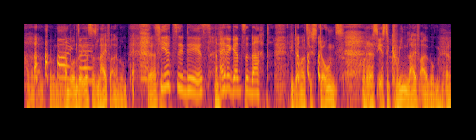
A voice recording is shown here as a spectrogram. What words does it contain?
Wir dann. Dann haben wir unser geil. erstes Live-Album. Ja, Vier CDs, eine ganze Nacht. wie damals die Stones. Oder das erste Queen Live-Album. Ja.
